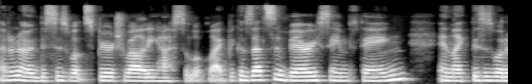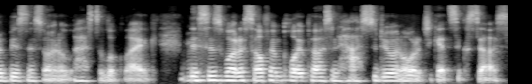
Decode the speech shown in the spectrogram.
I don't know, this is what spirituality has to look like because that's the very same thing. And like, this is what a business owner has to look like. Mm-hmm. This is what a self employed person has to do in order to get success.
